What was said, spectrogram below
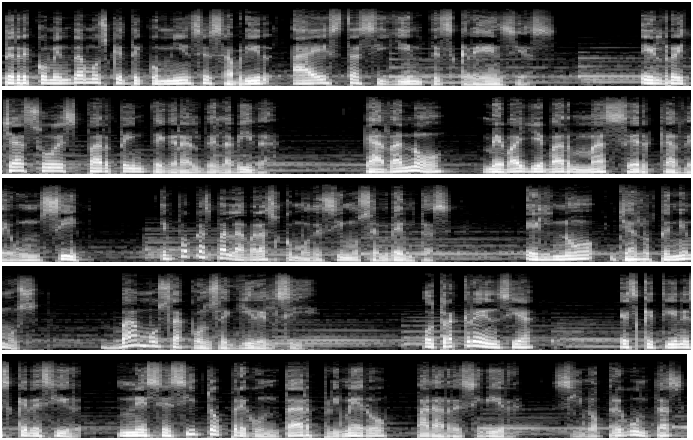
te recomendamos que te comiences a abrir a estas siguientes creencias. El rechazo es parte integral de la vida. Cada no me va a llevar más cerca de un sí. En pocas palabras, como decimos en ventas, el no ya lo tenemos. Vamos a conseguir el sí. Otra creencia es que tienes que decir, necesito preguntar primero para recibir. Si no preguntas,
